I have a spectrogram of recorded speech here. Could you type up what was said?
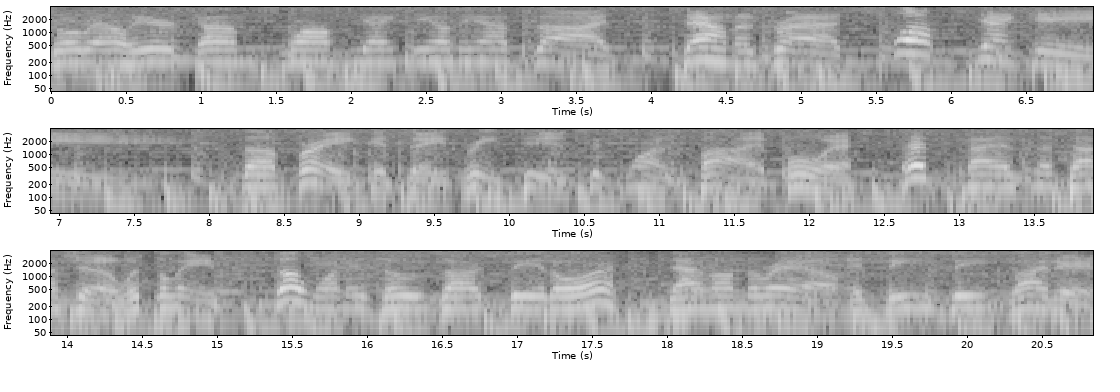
Torrell, here comes Swamp Yankee on the outside. Down the stretch, Swamp Yankee. The break, it's a 3 2 6 1 5 4. It's Tyus Natasha with the lead. The one is Ozark Theodore. Down on the rail, it's Easy Glider.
